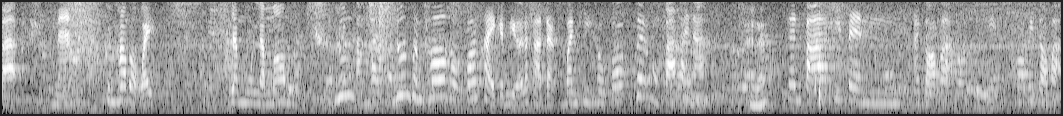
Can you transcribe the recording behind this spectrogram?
ป้านะ คุณพ่อบอกว่าละมุนละม่อม รุ่นรุ่นคุณพ่อเขาก็ใส่กันเยอะนะคะแต่บางทีเขาก็เพื่อนของป้าใครนะ อะไรนะเพื่อนป้าที่เป็นอาจ๊อบอะพี่พ่อพี่จ๊อบอะ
